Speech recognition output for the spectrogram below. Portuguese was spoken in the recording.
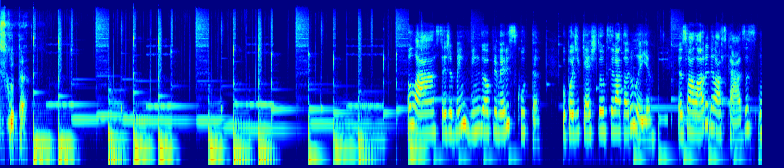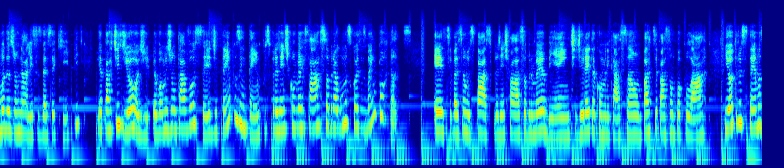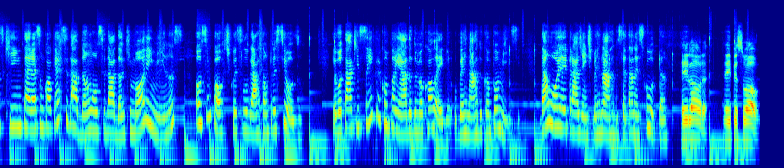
escuta. Olá, seja bem-vindo ao Primeiro Escuta, o podcast do Observatório Leia. Eu sou a Laura de Las Casas, uma das jornalistas dessa equipe, e a partir de hoje eu vou me juntar a você de tempos em tempos para a gente conversar sobre algumas coisas bem importantes. Esse vai ser um espaço para a gente falar sobre o meio ambiente, direito à comunicação, participação popular e outros temas que interessam qualquer cidadão ou cidadã que mora em Minas ou se importe com esse lugar tão precioso. Eu vou estar aqui sempre acompanhada do meu colega, o Bernardo Campomise. Dá um oi aí pra gente, Bernardo, você tá na escuta? Ei, Laura. Ei, pessoal.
